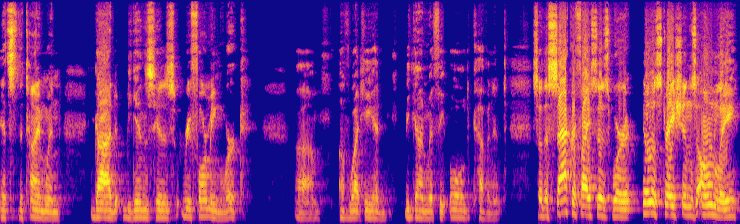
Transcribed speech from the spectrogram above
it's the time when God begins his reforming work um, of what he had begun with the old covenant. So the sacrifices were illustrations only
